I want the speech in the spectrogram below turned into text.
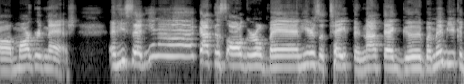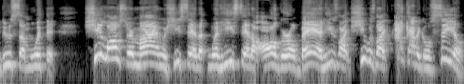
uh, Margaret Nash. And he said, You know, I got this all girl band. Here's a tape. They're not that good, but maybe you could do something with it. She lost her mind when she said, when he said an all girl band. He's like, She was like, I got to go see him.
